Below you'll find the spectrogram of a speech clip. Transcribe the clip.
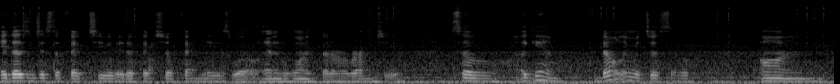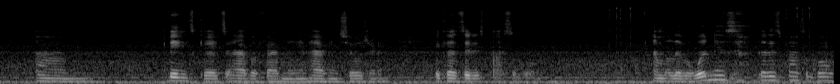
it doesn't just affect you; it affects your family as well and the ones that are around you. So again, don't limit yourself on um, being scared to have a family and having children because it is possible. I'm a living witness that it's possible,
